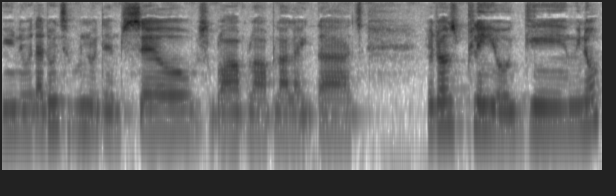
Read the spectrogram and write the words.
you know, that don't even know themselves, blah blah blah like that. You're just playing your game, you know.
